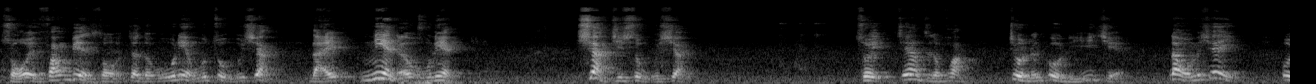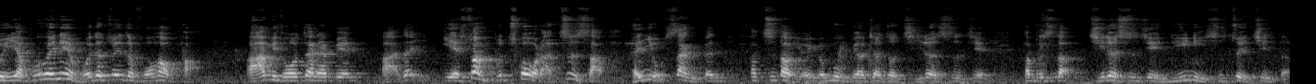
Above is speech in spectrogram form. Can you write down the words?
所谓方便说叫做无念无住无相，来念而无念，相即是无相。所以这样子的话就能够理解。那我们现在不一样，不会念佛就追着佛号跑，阿弥陀在那边啊，那也算不错了，至少很有善根。他知道有一个目标叫做极乐世界，他不知道极乐世界离你是最近的，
